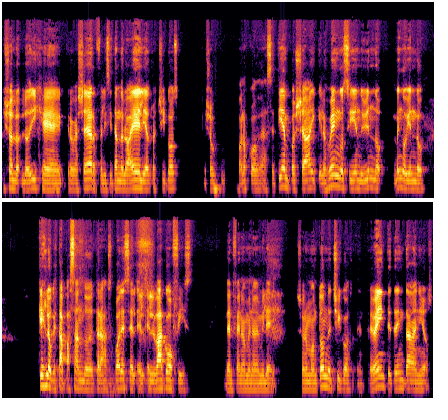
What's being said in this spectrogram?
Yo lo, dije, creo que ayer, felicitándolo a él y a otros chicos que yo conozco desde hace tiempo ya y que los vengo siguiendo y viendo, vengo viendo qué es lo que está pasando detrás, cuál es el, el- el back office del fenómeno de Milei. Son un montón de chicos entre 20 y 30 años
